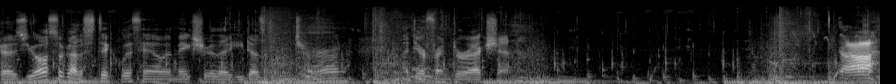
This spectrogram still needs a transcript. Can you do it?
Because you also gotta stick with him and make sure that he doesn't turn a different direction. Ah!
